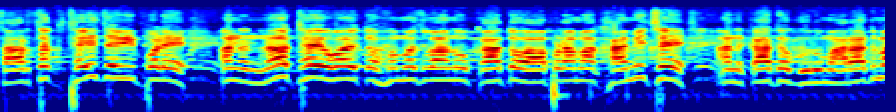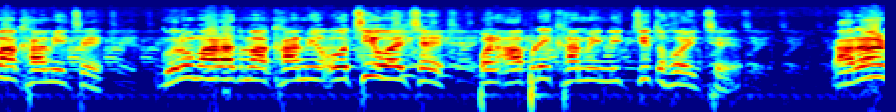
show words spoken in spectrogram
સાર્થક થઈ જવી પડે, અને ન થઈ હોય તો સમજવાનું કાં તો આપણામાં ખામી છે, અને કાં તો ગુરુ મહારાજમાં ખામી છે. ગુરુ મહારાજમાં ખામી ઓછી હોય છે, પણ આપણી ખામી નિશ્ચિત હોય છે. કારણ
